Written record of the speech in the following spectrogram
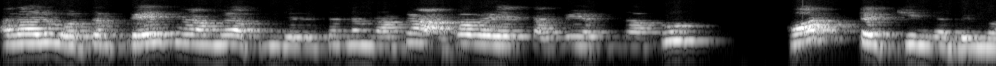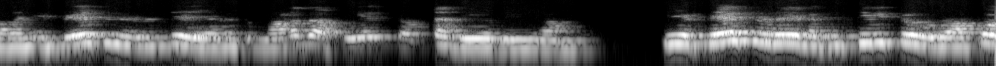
அதாவது ஒருத்தர் பேசுறாங்க அப்படின்னு சொல்லி சொன்னோம்னாக்கா அகவயத்தன்மை அப்படின்னாக்கும் ஹார்ட் டச்சிங் அப்படிங்கிறாங்க நீ பேசுனது வந்து எனக்கு மனதை அப்படியே தொட்டது அப்படிங்கிறாங்க. நீங்க பேசுறது எனக்கு சிரிப்பு வரும் அப்போ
